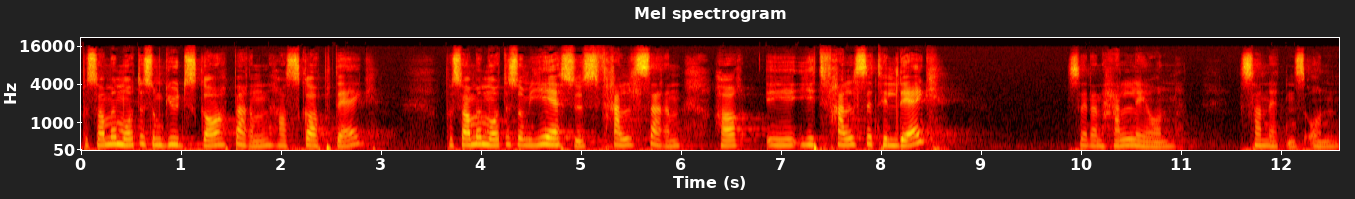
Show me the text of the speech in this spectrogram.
På samme måte som Gud, skaperen, har skapt deg, på samme måte som Jesus, frelseren, har gitt frelse til deg, så er Den hellige ånd, sannhetens ånd,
